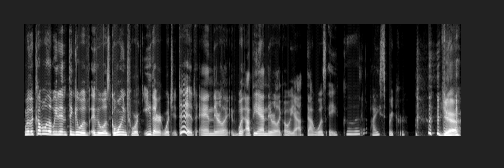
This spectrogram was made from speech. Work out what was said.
with a couple that we didn't think it was if it was going to work either, which it did. And they were like, at the end, they were like, "Oh yeah, that was a good icebreaker." yeah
